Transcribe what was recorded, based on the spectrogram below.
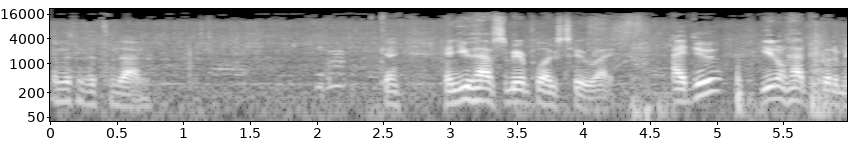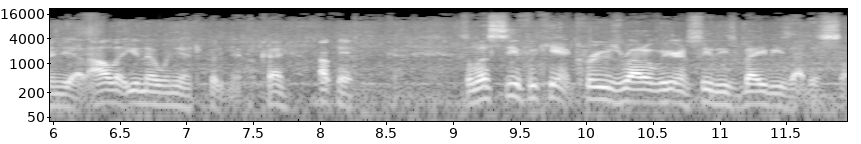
Wir müssen sitzen bleiben. Okay. And you have some earplugs too, right? I do? You don't have to put them in yet. I'll let you know when you have to put them in. Okay. Okay. So let's see if we can't cruise right over here and see these babies I just saw.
